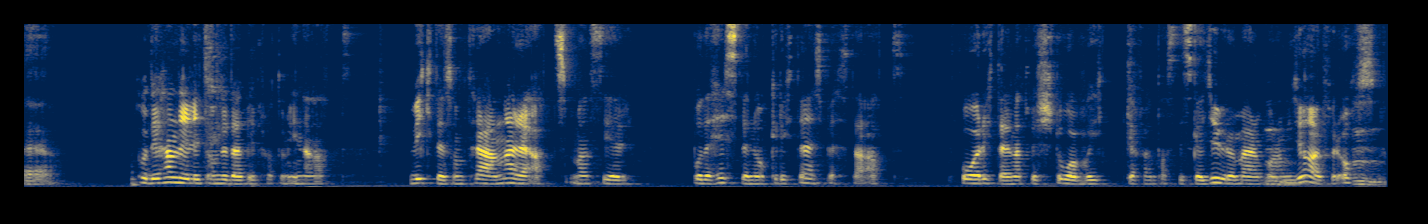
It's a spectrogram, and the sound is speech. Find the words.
Eh, Och det handlar ju lite om det där vi pratade om innan, att vikten som tränare, att man ser både hästen och ryttarens bästa. Att få ryttaren att förstå vilka fantastiska djur de är och vad Mm. de gör för oss. Mm.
